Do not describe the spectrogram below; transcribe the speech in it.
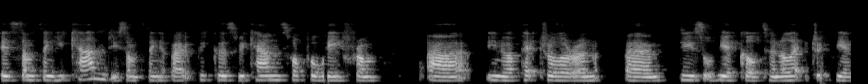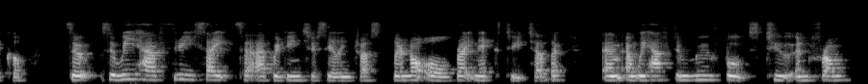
is something you can do something about because we can swap away from, uh, you know, a petrol or a um, diesel vehicle to an electric vehicle. So, so we have three sites at Aberdeenshire Sailing Trust. They're not all right next to each other, um, and we have to move boats to and from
